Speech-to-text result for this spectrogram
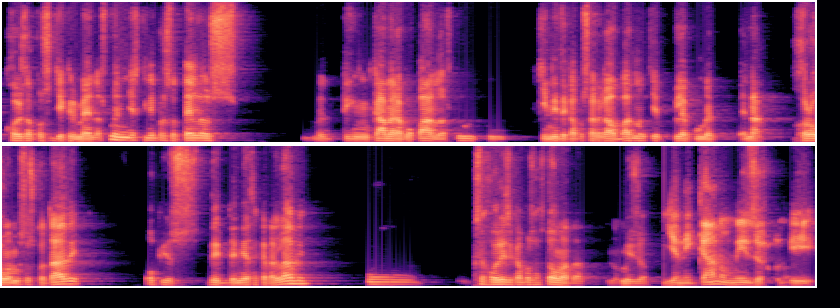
χωρίς να πω συγκεκριμένα. Ας πούμε, μια σκηνή προς το τέλος, με την κάμερα από πάνω, ας πούμε, που κινείται κάπως αργά ο Batman και βλέπουμε ένα χρώμα μέσα στο σκοτάδι. Όποιος δει την ταινία θα καταλάβει, που ξεχωρίζει κάπως αυτόματα, νομίζω. Γενικά νομίζω ότι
